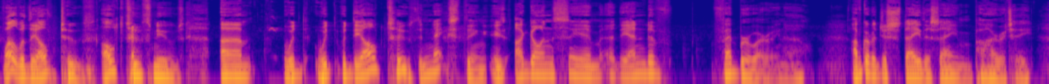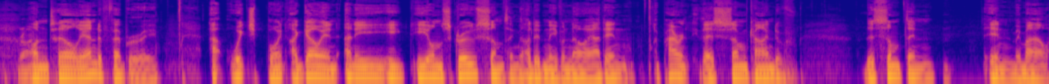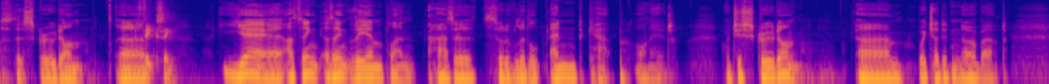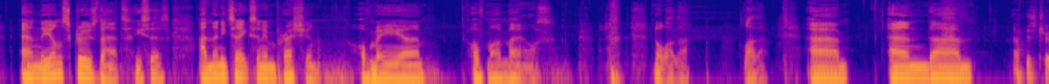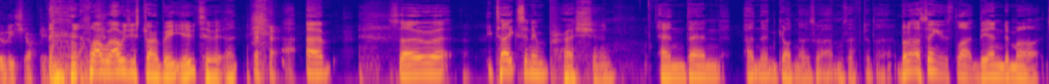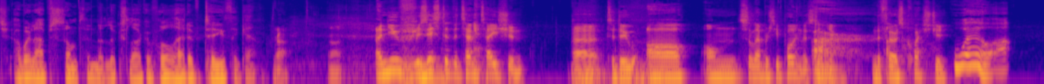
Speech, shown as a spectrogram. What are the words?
Well, with the old tooth, old tooth news. Um, with with with the old tooth, the next thing is I go and see him at the end of February. Now, I've got to just stay the same piratey Right. until the end of February. At which point I go in and he, he he unscrews something that I didn't even know I had in. Apparently, there's some kind of there's something in my mouth that's screwed on. Um, Fixing. Yeah, I think I think the implant has a sort of little end cap on it, which is screwed on, um, which I didn't know about. And he unscrews that, he says, and then he takes an impression of me, um, of my mouth, not like that, like that, um, and. Um, That was truly shocking. well, I was just trying to beat you to it. um, so uh, he takes an impression, and then and then God knows what happens after that. But I think it's like the end of March. I will have something that looks like a full head of teeth again. right. Right. And you resisted the temptation uh, to do R on Celebrity Pointless, didn't you? In the first question. Well, I,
